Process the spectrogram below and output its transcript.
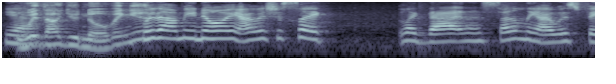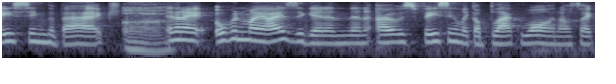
Yeah. Without you knowing it? Without me knowing, I was just like, like that, and then suddenly I was facing the back, Uh. and then I opened my eyes again, and then I was facing like a black wall, and I was like,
